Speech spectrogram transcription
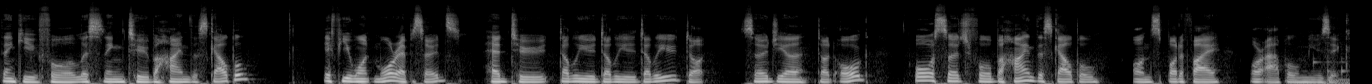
Thank you for listening to Behind the Scalpel. If you want more episodes, head to www.surgia.org or search for Behind the Scalpel on Spotify or Apple Music.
